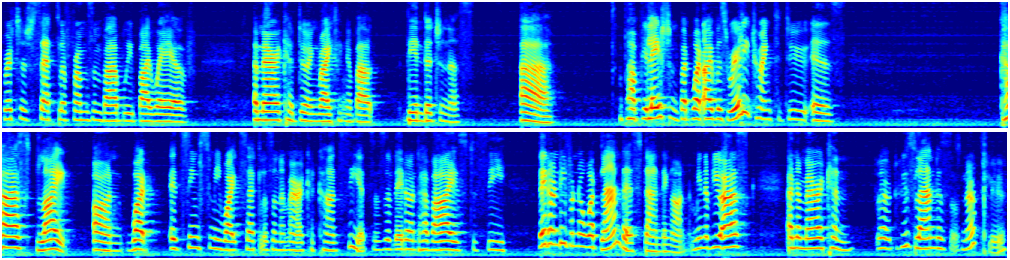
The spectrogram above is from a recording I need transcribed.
British settler from Zimbabwe by way of America doing writing about the indigenous? Uh, population. But what I was really trying to do is cast light on what it seems to me white settlers in America can't see. It's as if they don't have eyes to see. They don't even know what land they're standing on. I mean, if you ask an American whose land is this, no clue,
